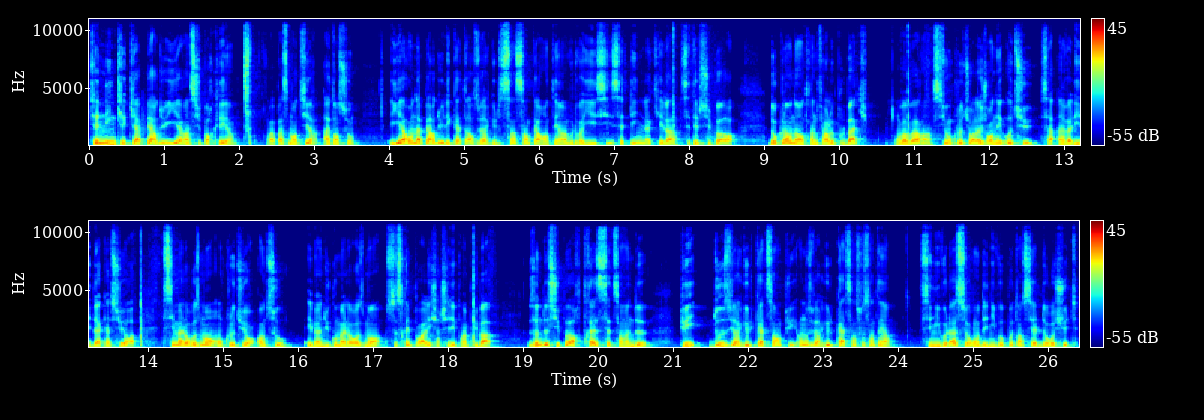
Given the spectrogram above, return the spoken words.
Chainlink qui a perdu hier un support clé. Hein. On va pas se mentir, attention. Hier, on a perdu les 14,541. Vous le voyez ici, cette ligne-là qui est là, c'était le support. Donc là, on est en train de faire le pullback. On va voir, hein. si on clôture la journée au-dessus, ça invalide la cassure. Si malheureusement on clôture en dessous, et eh bien du coup malheureusement, ce serait pour aller chercher des points plus bas. Zone de support 13,722, puis 12,400, puis 11,461. Ces niveaux-là seront des niveaux potentiels de rechute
